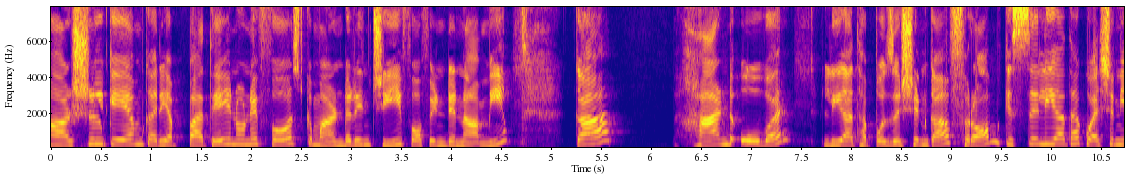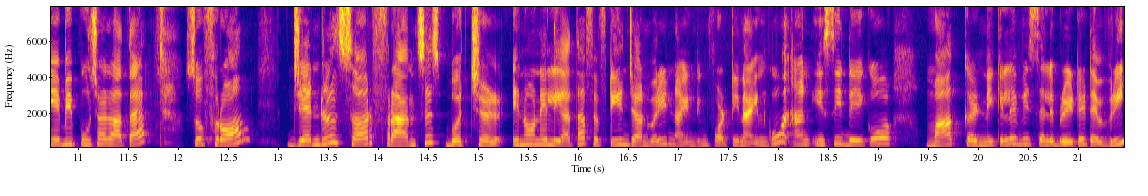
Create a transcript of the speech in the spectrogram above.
marshal K M Cariappa थे इन्होंने first commander in chief of Indian army का हैंड ओवर लिया था पोजिशन का फ्रॉम किससे लिया था क्वेश्चन ये भी पूछा जाता है so from general sir Francis Bucher इन्होंने लिया था 15 जनवरी 1949 को एंड इसी डे को मार्क करने के लिए we celebrated every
